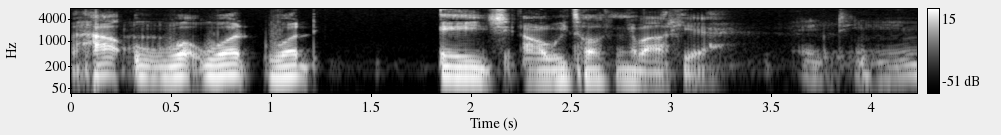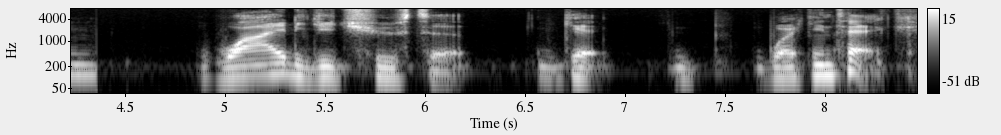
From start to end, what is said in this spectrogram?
How? what? What? What age are we talking about here? Eighteen. Why did you choose to get work in tech?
